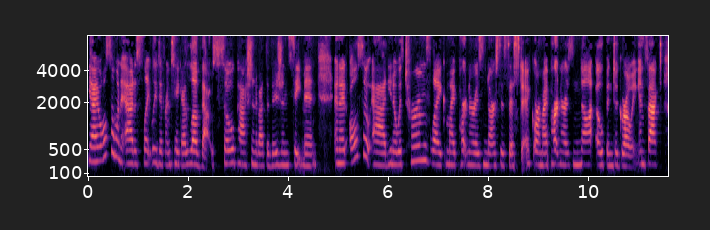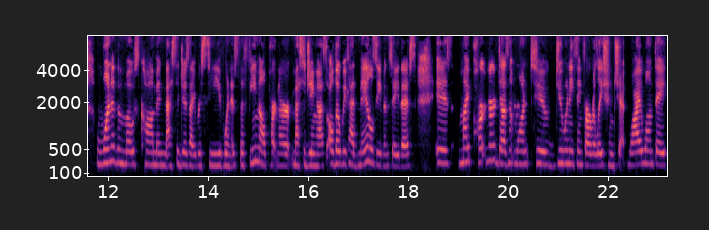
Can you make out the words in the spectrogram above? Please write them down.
Yeah, I also want to add a slightly different take. I love that. I was so passionate about the vision statement. And I'd also add, you know, with terms like my partner is narcissistic or my partner is not open to growing. In fact, one of the most common messages I receive when it's the female partner messaging us, although we've had males even say this, is my partner doesn't want to do anything for our relationship. Why won't they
